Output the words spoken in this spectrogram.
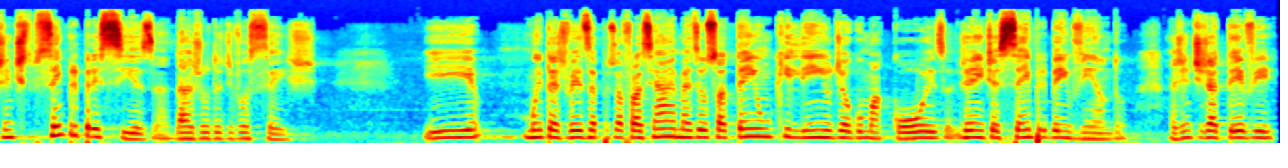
a gente sempre precisa da ajuda de vocês. E muitas vezes a pessoa fala assim: ah, mas eu só tenho um quilinho de alguma coisa. Gente, é sempre bem-vindo. A gente já teve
